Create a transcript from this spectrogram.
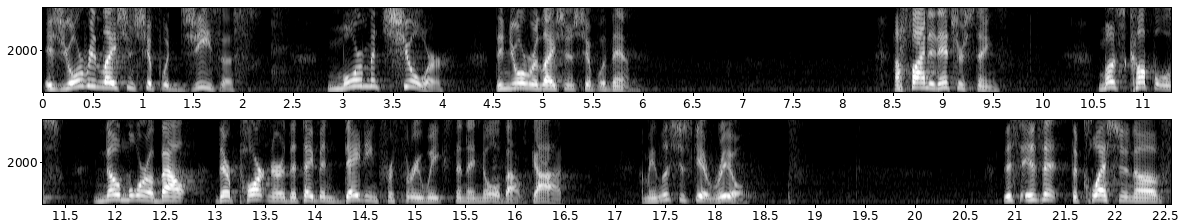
Is your relationship with Jesus more mature than your relationship with them? I find it interesting. Most couples know more about their partner that they've been dating for three weeks than they know about God. I mean, let's just get real. This isn't the question of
